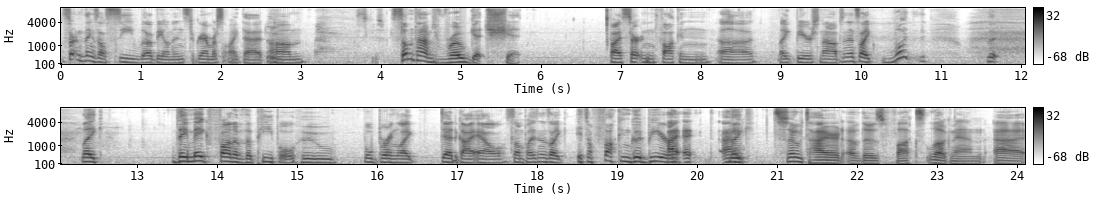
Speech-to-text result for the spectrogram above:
certain things I'll see whether it be on Instagram or something like that. Um, Excuse me. sometimes Rogue gets shit by certain fucking uh like beer snobs, and it's like what, like they make fun of the people who will bring like Dead Guy Ale someplace, and it's like it's a fucking good beer. I, I I'm Like- so tired of those fucks. Look, man. Uh,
